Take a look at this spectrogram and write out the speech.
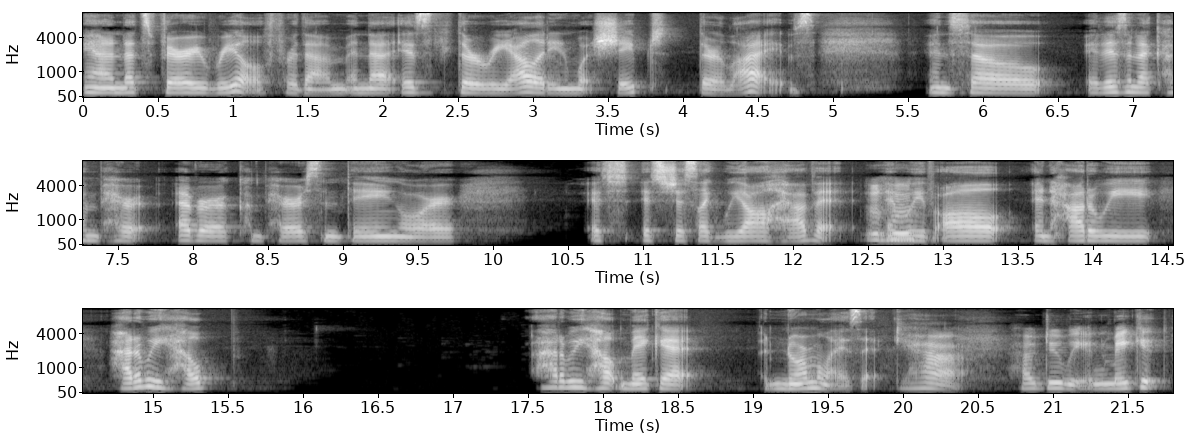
And that's very real for them. And that is their reality and what shaped their lives. And so it isn't a compare ever a comparison thing or it's it's just like we all have it. And we've all and how do we how do we help how do we help make it normalize it? Yeah. How do we and make it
